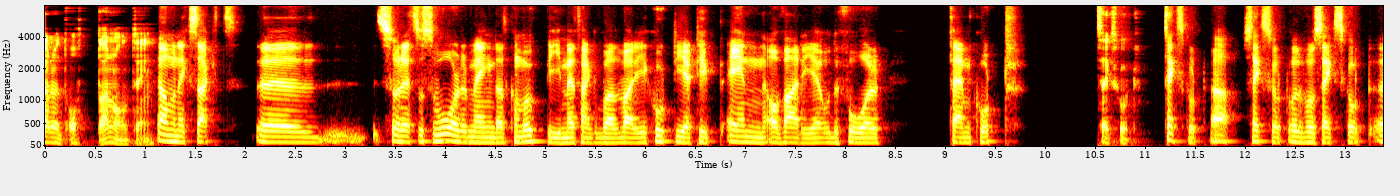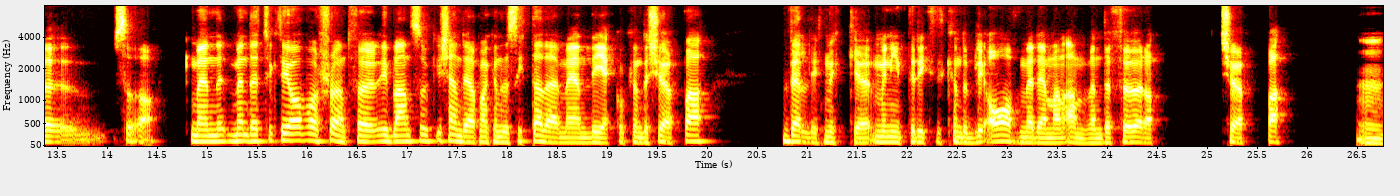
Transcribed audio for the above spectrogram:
låg runt åtta någonting. Ja men exakt. Eh, Så rätt så svår mängd att komma upp i med tanke på att varje kort ger typ en av varje och du får fem kort. Sex kort. Sex kort, ja. Sex kort och du får sex kort. Eh, Så ja. Men, men det tyckte jag var skönt för ibland så kände jag att man kunde sitta där med en lek och kunde köpa väldigt mycket men inte riktigt kunde bli av med det man använde för att köpa. Mm.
